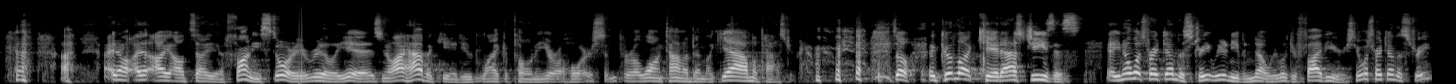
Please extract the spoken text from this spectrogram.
I know I, i'll tell you a funny story it really is. You know i have a kid who'd like a pony or a horse and for a long time i've been like yeah i'm a pastor. So uh, good luck kid ask jesus. Hey, you know what's right down the street? We didn't even know we lived here five years. You know what's right down the street?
